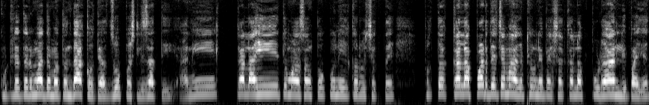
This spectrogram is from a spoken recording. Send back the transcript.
कुठल्या तरी माध्यमातून दाखवतात जोपासली जाते. आणि कला ही तुम्हाला सांगतो कोणी करू शकतंय. फक्त कला पडद्याच्या मागे ठेवण्यापेक्षा कला पुढं आणली पाहिजेत.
